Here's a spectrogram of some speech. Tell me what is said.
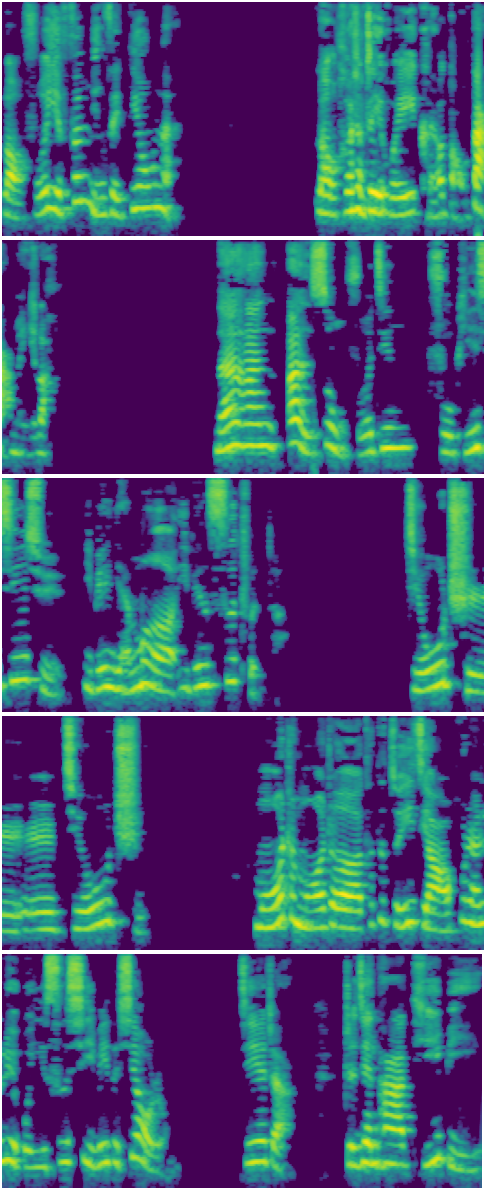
老佛爷分明在刁难。老和尚这回可要倒大霉了。南安暗诵佛经，抚平心绪。一边研墨一边思忖着：“九尺，九尺。”磨着磨着，他的嘴角忽然掠过一丝细微的笑容。接着，只见他提笔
